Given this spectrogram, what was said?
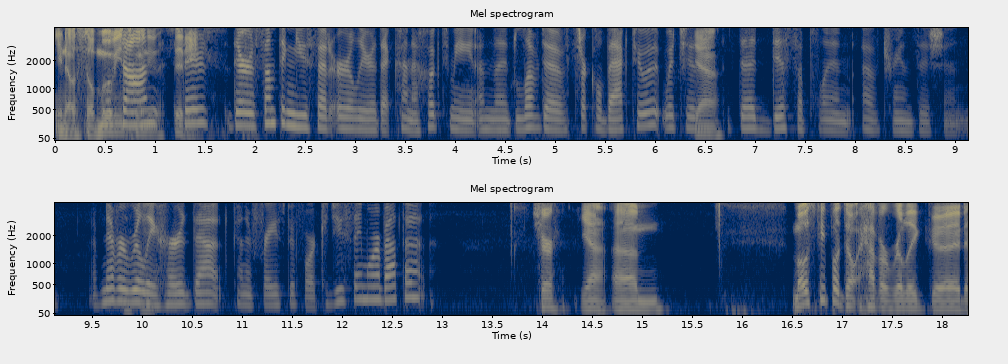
you know, so moving well, John, to a new city. There's there is something you said earlier that kind of hooked me, and I'd love to circle back to it, which is Yeah. the discipline of transition. I've never Mm-hmm. really heard that kind of phrase before. Could you say more about that? Sure. Yeah. Um, most people don't have a really good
